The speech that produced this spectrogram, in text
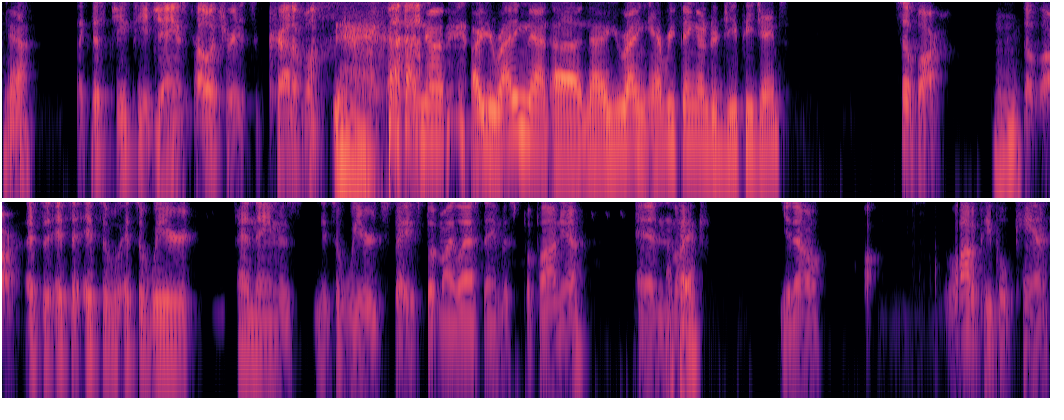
Yeah. Like this GP James poetry is incredible. now, are you writing that? Uh, now, are you writing everything under GP James? so far, Mhm. so far, it's a, it's a, it's a, it's a weird pen name is it's a weird space, but my last name is Papania, and Okay. like, you know, a lot of people can't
